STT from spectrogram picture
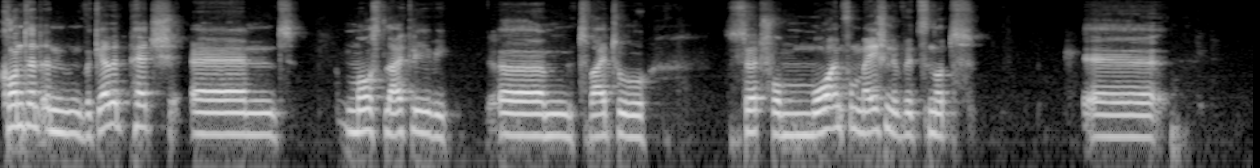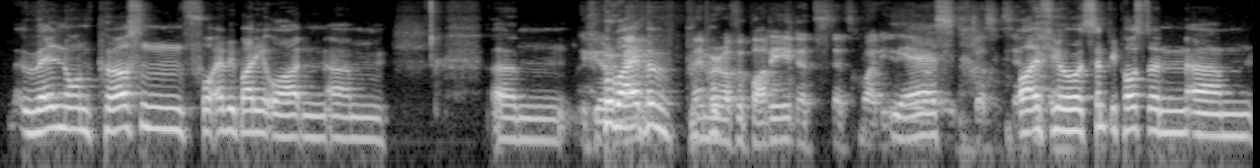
Content in the Gerrit patch, and most likely we um, try to search for more information if it's not a well-known person for everybody or an um, um, if you're a provide- member, pro- member of a body, that's that's quite easy. Yes. Or if and- you simply post an um,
